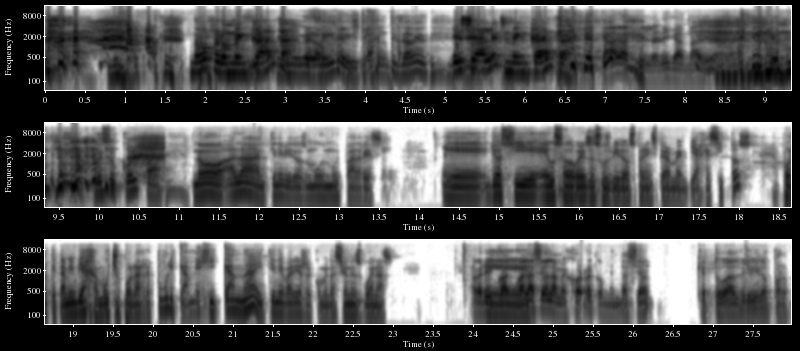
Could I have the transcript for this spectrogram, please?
no, pero me encanta. Ese Alex me encanta. Caga que le diga a nadie. Fue su culpa. No, Alan tiene videos muy, muy padres. Eh, yo sí he usado varios de sus videos para inspirarme en viajecitos, porque también viaja mucho por la República Mexicana y tiene varias recomendaciones buenas. A ver, ¿cuál, eh, ha sido la mejor recomendación que tú has vivido por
